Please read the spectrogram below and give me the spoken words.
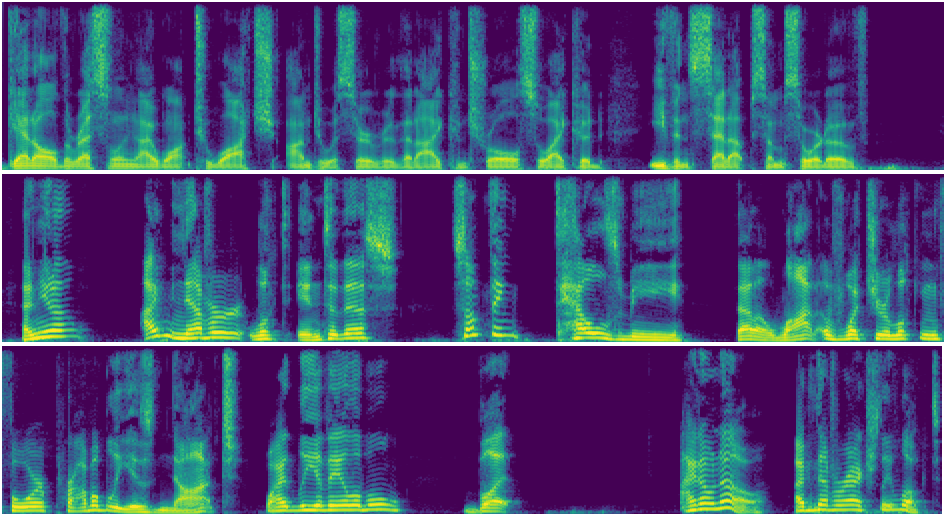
get all the wrestling I want to watch onto a server that I control so I could even set up some sort of And you know, I've never looked into this. Something tells me that a lot of what you're looking for probably is not widely available, but I don't know. I've never actually looked.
